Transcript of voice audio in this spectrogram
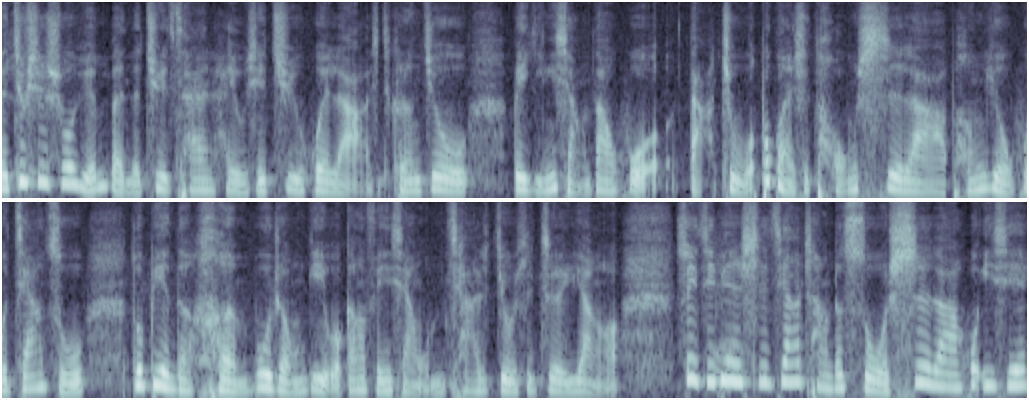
也就是说，原本的聚餐还有一些聚会啦，可能就被影响到或打住。不管是同事啦、朋友或家族，都变得很不容易。我刚刚分享，我们家就是这样哦。所以，即便是家常的琐事啦，或一些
